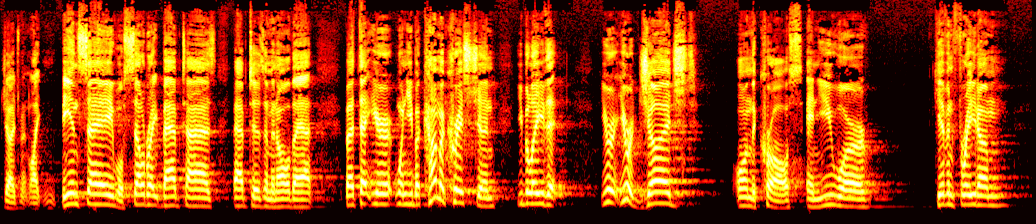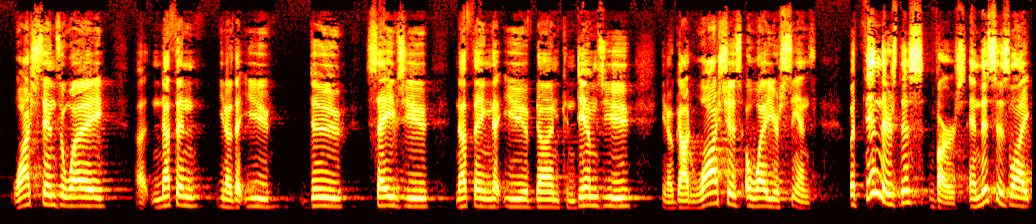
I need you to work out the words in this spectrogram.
judgment, like being saved, we'll celebrate baptize, baptism and all that. But that you're, when you become a Christian, you believe that you're, you're judged on the cross and you were given freedom, washed sins away, uh, nothing you know that you do saves you, nothing that you have done condemns you. You know, God washes away your sins. But then there's this verse, and this is like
